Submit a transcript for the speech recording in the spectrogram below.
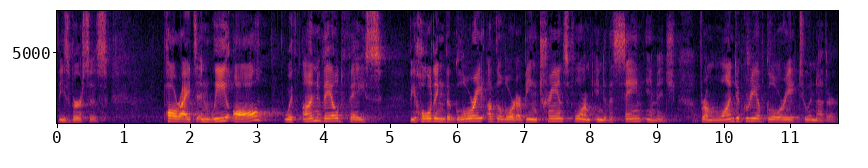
these verses. Paul writes, "And we all with unveiled face, beholding the glory of the Lord, are being transformed into the same image from one degree of glory to another.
